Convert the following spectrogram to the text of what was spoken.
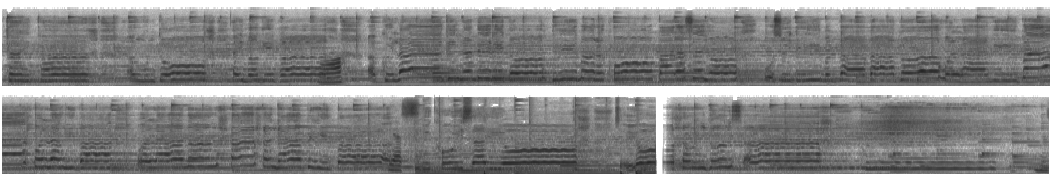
Kahit pa ang mundo ay mag-iba. Oh, Ako'y laging nandirito Di man ako para sa'yo. Puso'y di magbabago Walang iba, walang iba. Wala nang hahanapin pa. Yes. Ibig ko'y sa'yo Sa'yo hanggang sa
